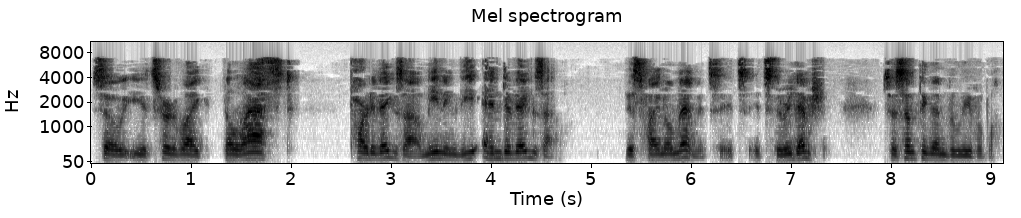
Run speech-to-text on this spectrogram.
So it's sort of like the last part of exile, meaning the end of exile this final mem. It's, it's, it's the redemption. So something unbelievable.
